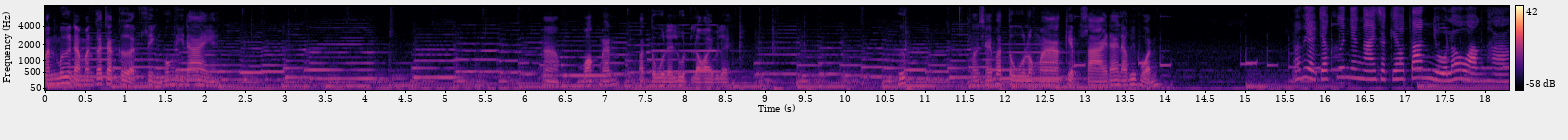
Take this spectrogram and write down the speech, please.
มันมืดอะมันก็จะเกิดสิ่งพวกนี้ได้ไง อ้าวบล็อกนั้นประตูเลยหลุดลอยไปเลยฮึบเราใช้ประตูลงมาเก็บทรายได้แล้วพี่ฝน แล้วพี่เอกจะขึ้นยังไงสเกลตันอยู่ระหว่างทาง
